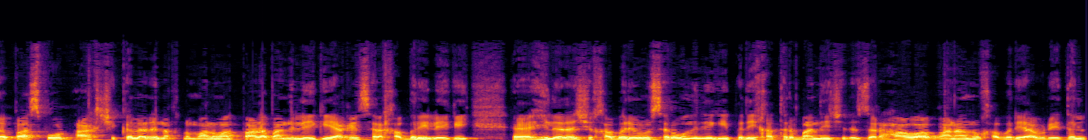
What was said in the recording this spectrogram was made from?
د پاسپورت عکس چې کله د نقل معلومات په اړه باندې لیږي هغه سره خبرې لیږي هیله ده چې خبرې ورسره ونه لیږي په دې خاطر باندې چې د زرهاو افغانانو خبرې اوریدل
